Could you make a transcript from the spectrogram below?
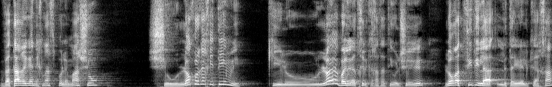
ואתה רגע נכנס פה למשהו שהוא לא כל כך התאים לי. כאילו, לא היה בא לי להתחיל ככה את הטיול שלי, לא רציתי לטייל ככה.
